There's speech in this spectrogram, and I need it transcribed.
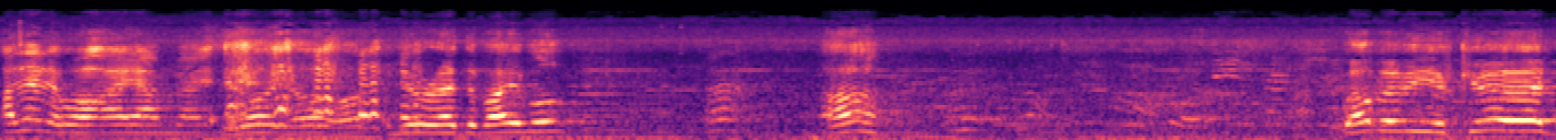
I don't know what I am, mate. You don't know? Have you ever read the Bible? Huh? Well, maybe you could.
